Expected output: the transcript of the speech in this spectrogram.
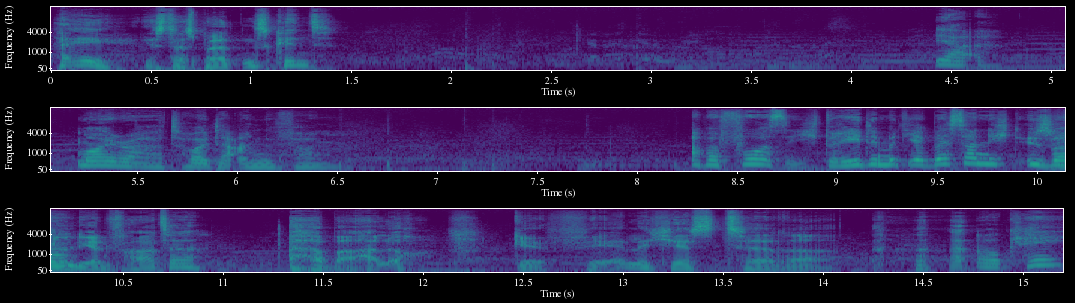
Hey, ist das Burtons Kind? Ja, Moira hat heute angefangen. Aber Vorsicht, rede mit ihr besser nicht Sie über... und ihren Vater? Aber hallo, gefährliches Terrain. Okay.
